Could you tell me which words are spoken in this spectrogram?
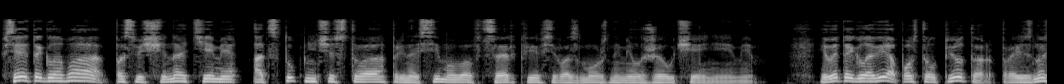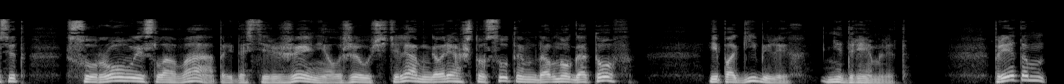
Вся эта глава посвящена теме отступничества, приносимого в церкви всевозможными лжеучениями. И в этой главе апостол Петр произносит суровые слова предостережения лжеучителям, говоря, что суд им давно готов, и погибель их не дремлет. При этом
